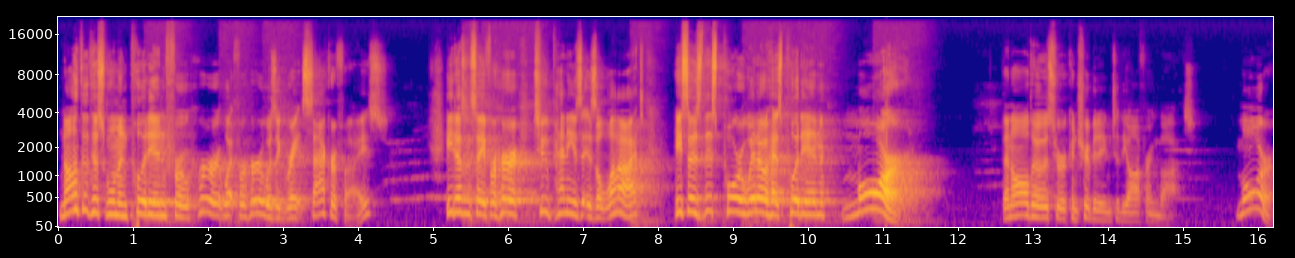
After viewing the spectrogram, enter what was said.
Not that this woman put in for her what for her was a great sacrifice. He doesn't say for her two pennies is a lot. He says this poor widow has put in more than all those who are contributing to the offering box. More.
